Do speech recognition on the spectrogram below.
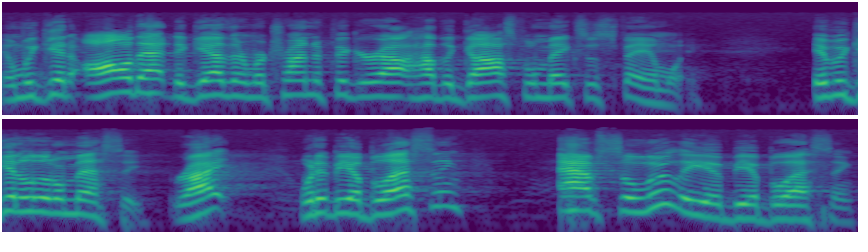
and we get all that together and we're trying to figure out how the gospel makes us family it would get a little messy, right? Would it be a blessing? Absolutely, it would be a blessing.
